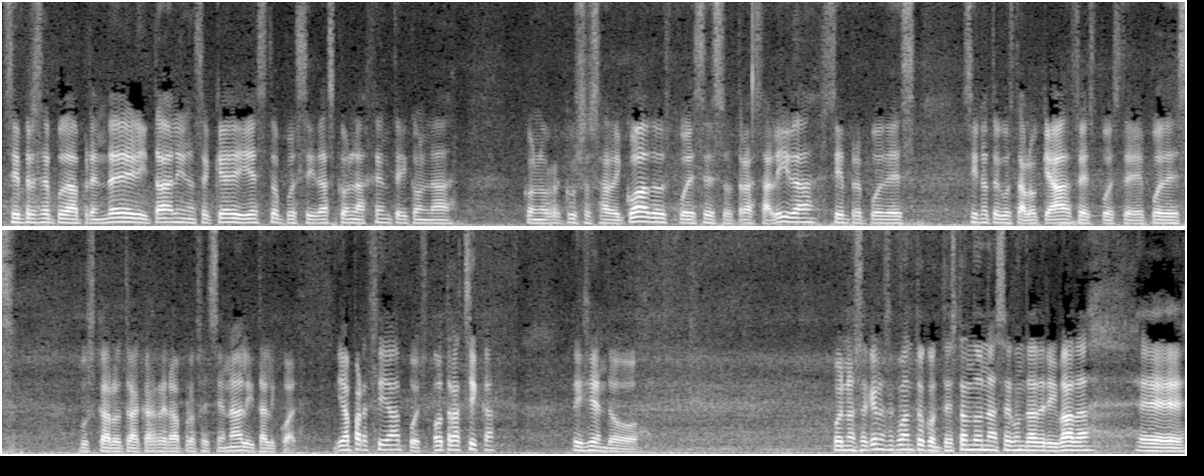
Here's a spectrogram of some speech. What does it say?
siempre se puede aprender y tal y no sé qué y esto pues si das con la gente y con la con los recursos adecuados pues es otra salida. Siempre puedes si no te gusta lo que haces pues te puedes buscar otra carrera profesional y tal y cual. Y aparecía pues otra chica diciendo pues no sé qué no sé cuánto contestando una segunda derivada eh,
